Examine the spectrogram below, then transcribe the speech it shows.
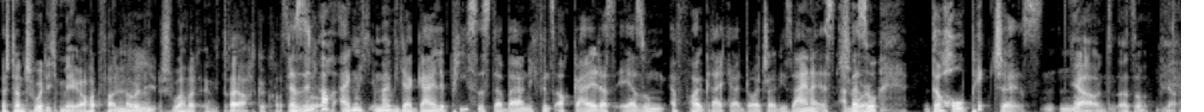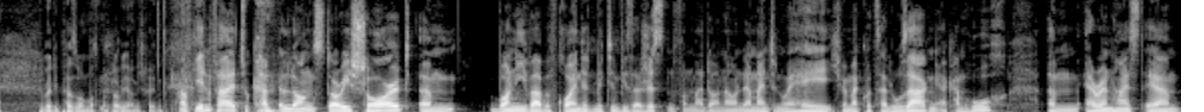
da standen Schuhe, die ich mega hot fand, aber die Schuhe haben halt irgendwie 3,8 gekostet. Da sind so. auch eigentlich immer wieder geile Pieces dabei und ich find's auch geil, dass er so ein erfolgreicher deutscher Designer ist. Aber Sure. so, the whole picture ist Ja, und also, ja, über die Person muss man, glaube ich, auch nicht reden. Auf jeden Fall, to cut a long story short, ähm, Bonnie war befreundet mit dem Visagisten von Madonna und er meinte nur, hey, ich will mal kurz Hallo sagen. Er kam hoch, ähm, Aaron heißt er.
